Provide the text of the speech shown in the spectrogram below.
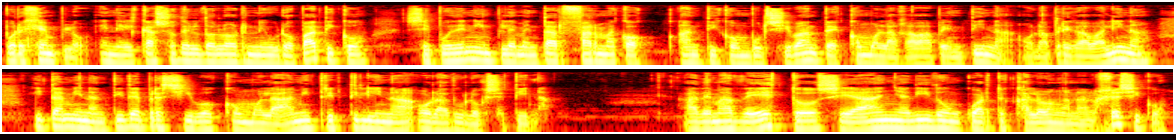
Por ejemplo, en el caso del dolor neuropático, se pueden implementar fármacos anticonvulsivantes como la gabapentina o la pregabalina y también antidepresivos como la amitriptilina o la duloxetina. Además de esto, se ha añadido un cuarto escalón analgésico.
